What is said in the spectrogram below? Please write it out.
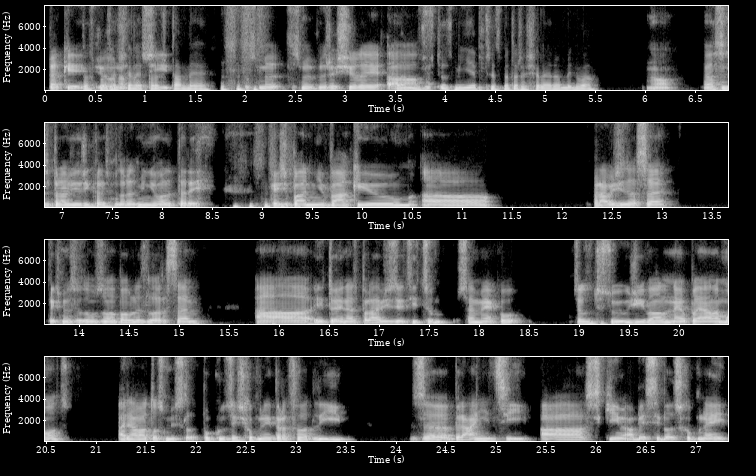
taky. To jsme jo, řešili, proč tam je. to, jsme, to jsme vyřešili. A... Ale můžeš to zmínit, protože jsme to řešili jenom my dva. No, já jsem si právě říkal, že jsme to nezmínili tady. Každopádně vacuum a právě, že zase, tak jsme se o tom znovu bavili s Larsem a je to jedna z právě z věcí, co jsem jako celou času využíval, ne úplně ale moc a dává to smysl. Pokud jsi schopný pracovat líp s bránicí a s tím, aby si byl schopný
